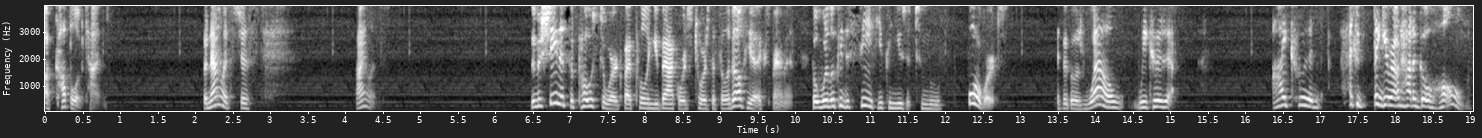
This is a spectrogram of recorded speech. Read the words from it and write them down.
a couple of times. But now it's just silence. The machine is supposed to work by pulling you backwards towards the Philadelphia experiment, but we're looking to see if you can use it to move forwards. If it goes well, we could. I could. I could figure out how to go home.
